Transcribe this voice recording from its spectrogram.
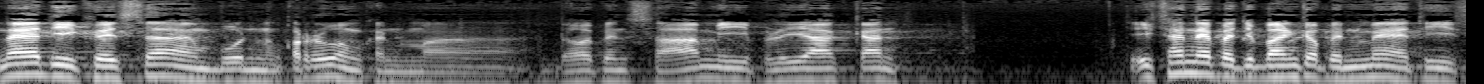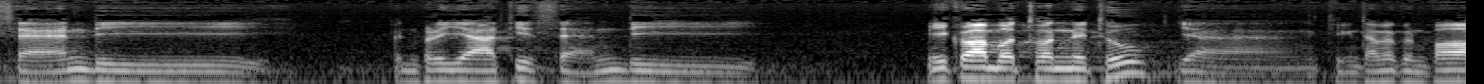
ในอดีตเคยสร้างบุญร่วมกันมา โดยเป็นสามีภรรยากัน อีกท่านในปัจจุบันก็เป็นแม่ที่แสนดี เป็นภรรยาที่แสนดี มีความอดทนในทุกอย่างจึงทำให้คุณพ่อ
